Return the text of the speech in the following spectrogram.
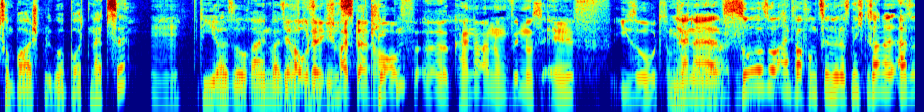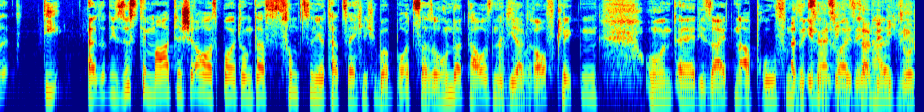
zum Beispiel über Botnetze, die also reihenweise ja, auf diese oder ich schreibe da drauf, äh, keine Ahnung, Windows 11 ISO zum Nein, nein, Runterladen. so, so einfach funktioniert das nicht, sondern also die, also die systematische Ausbeutung, das funktioniert tatsächlich über Bots. Also Hunderttausende, die da draufklicken und äh, die Seiten abrufen, Also inhaltlich ist da Inhalt. wirklich nur,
